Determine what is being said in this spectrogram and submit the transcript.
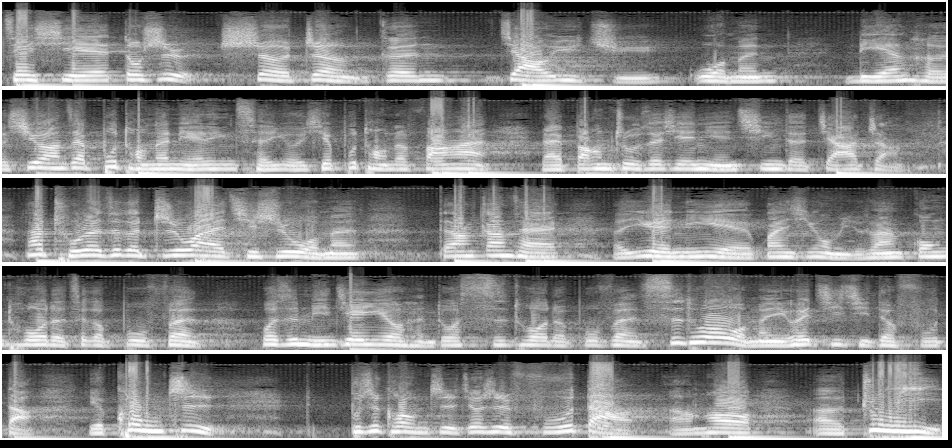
这些都是社政跟教育局我们联合，希望在不同的年龄层有一些不同的方案来帮助这些年轻的家长。那除了这个之外，其实我们。当刚才呃议员你也关心我们有关公托的这个部分，或是民间也有很多私托的部分，私托我们也会积极的辅导，也控制，不是控制，就是辅导，然后呃注意，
